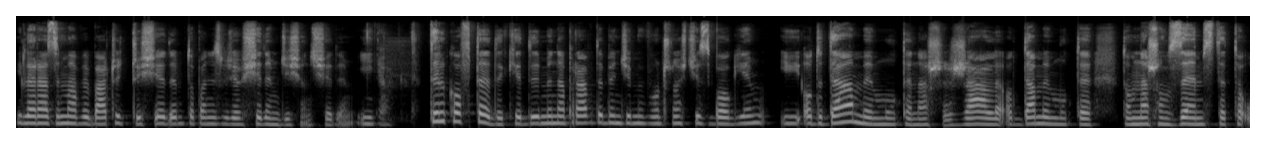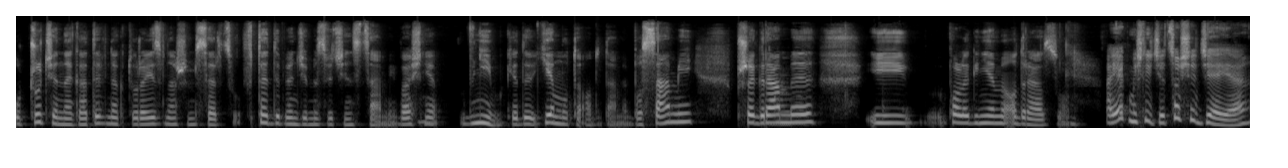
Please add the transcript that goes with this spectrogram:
ile razy ma wybaczyć, czy siedem, to Pan Jezus powiedział 77. I Tak. Tylko wtedy, kiedy my naprawdę będziemy w łączności z Bogiem i oddamy Mu te nasze żale, oddamy Mu te, tą naszą zemstę, to uczucie negatywne, które jest w naszym sercu, wtedy będziemy zwycięzcami. Właśnie w Nim, kiedy Jemu to oddamy, bo sami przegramy i polegniemy od razu. A jak myślicie, co się dzieje,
